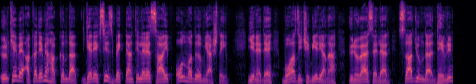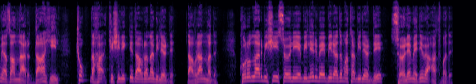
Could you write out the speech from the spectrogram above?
Ülke ve akademi hakkında gereksiz beklentilere sahip olmadığım yaştayım. Yine de Boğaziçi bir yana, üniversiteler, stadyumda devrim yazanlar dahil çok daha kişilikli davranabilirdi. Davranmadı. Kurullar bir şey söyleyebilir ve bir adım atabilirdi, söylemedi ve atmadı.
